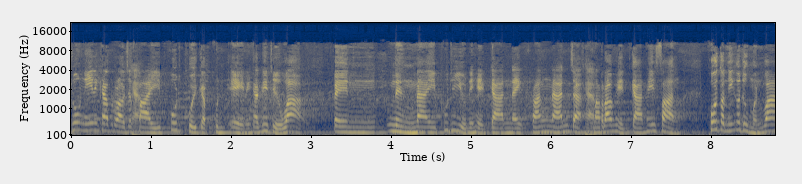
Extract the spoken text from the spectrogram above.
ช่วงนี้นะครับเราจะครับไปพูดคุยกับคุณเอกนะครับที่ถือว่า เป็นหนึ่งในผู้ที่อยู่ในเหตุการณ์ในครั้งนั้นจะครับมาเล่าเหตุการณ์ให้ฟัง เพราะว่าตอนนี้ก็ดูเหมือนว่า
